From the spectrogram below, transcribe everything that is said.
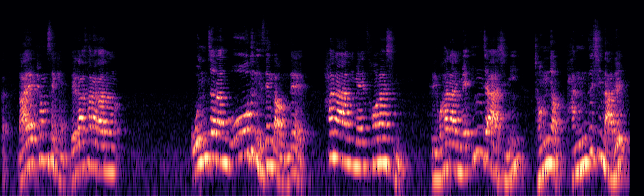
그러니까 나의 평생에 내가 살아가는 온전한 모든 인생 가운데 하나님의 선하심 그리고 하나님의 인자하심이 정령 반드시 나를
